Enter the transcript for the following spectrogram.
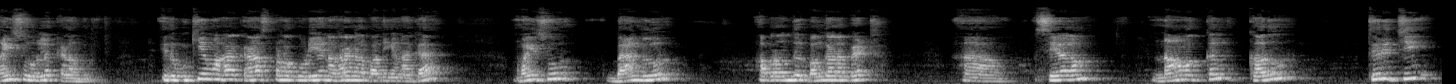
மைசூர்ல கிளம்புது. இது முக்கியமாக கிராஸ் பண்ணக்கூடிய நகரங்களை பார்த்தீங்கன்னாக்க மைசூர் பெங்களூர் அப்புறம் வந்து பங்காரப்பேட் சேலம் நாமக்கல் கரூர் திருச்சி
